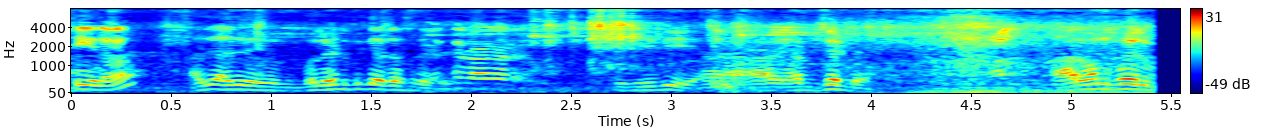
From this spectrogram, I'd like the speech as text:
ఈ అది అది బుల్లెట్ కదా సార్ ఇది ఎఫ్జెడ్ ఆర్ వన్ ఫైవ్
